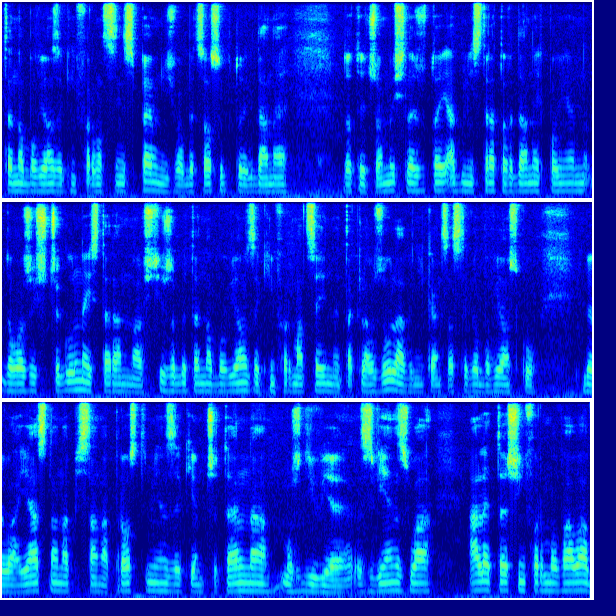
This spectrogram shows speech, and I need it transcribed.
ten obowiązek informacyjny spełnić wobec osób, których dane dotyczą. Myślę, że tutaj administrator danych powinien dołożyć szczególnej staranności, żeby ten obowiązek informacyjny, ta klauzula wynikająca z tego obowiązku była jasna, napisana prostym językiem, czytelna, możliwie zwięzła, ale też informowała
